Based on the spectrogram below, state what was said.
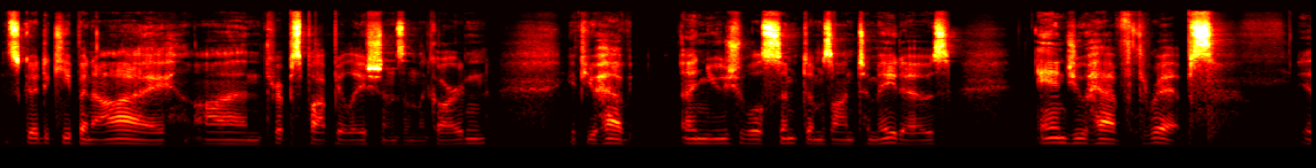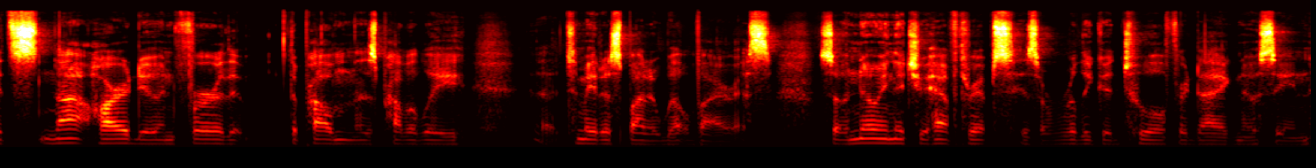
it's good to keep an eye on thrips populations in the garden if you have unusual symptoms on tomatoes and you have thrips it's not hard to infer that the problem is probably uh, tomato spotted wilt virus so knowing that you have thrips is a really good tool for diagnosing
